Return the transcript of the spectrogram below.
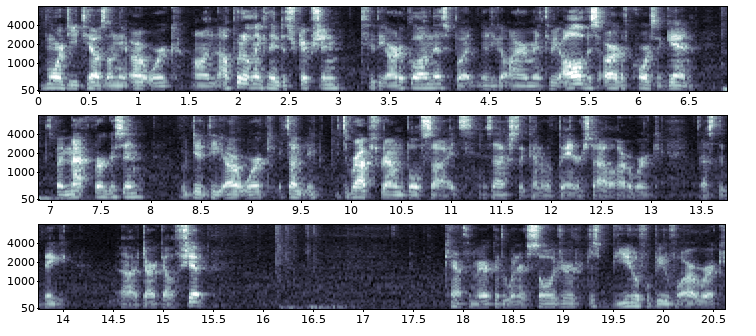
more details on the artwork on. I'll put a link in the description to the article on this, but there you go, Iron Man 3. All of this art, of course, again, it's by Matt Ferguson who did the artwork. It's on it, it wraps around both sides. It's actually kind of a banner style artwork. That's the big uh, dark elf ship. Captain America, the Winter Soldier. Just beautiful, beautiful artwork.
